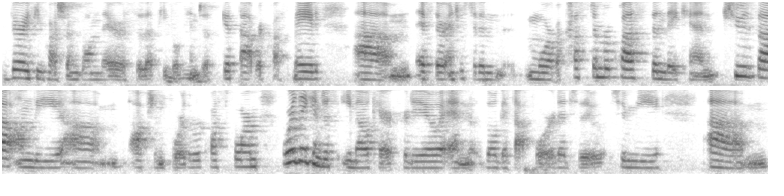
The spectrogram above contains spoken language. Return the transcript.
very few questions on there so that people can just get that request made. Um, if they're interested in more of a custom request, then they can choose that on the um, option for the request form, or they can just email Care at Purdue and they'll get that forwarded to to me. Um,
